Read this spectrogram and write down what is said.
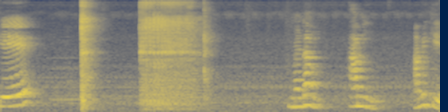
কে? ম্যাডাম আমি। আমি কে?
